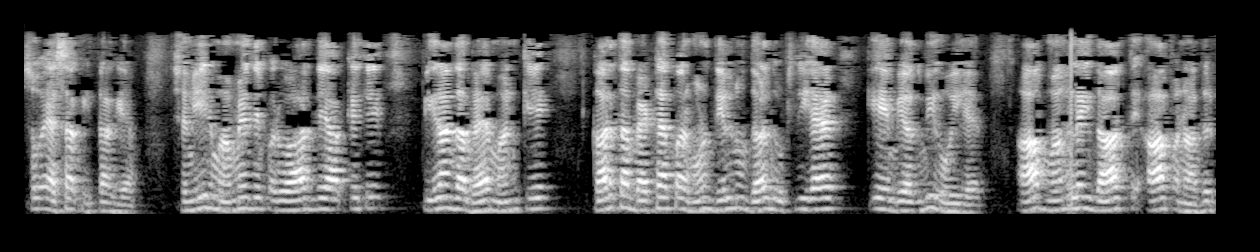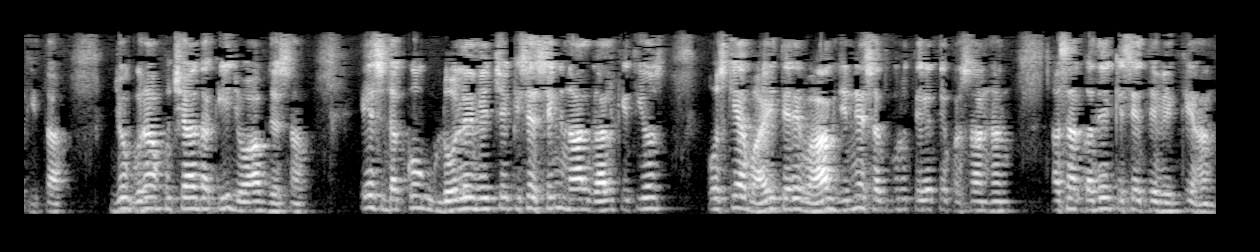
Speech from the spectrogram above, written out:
ਸੋ ਐਸਾ ਕੀਤਾ ਗਿਆ। ਸ਼ਮੀਰ ਮਾਮੇ ਦੇ ਪਰਿਵਾਰ ਦੇ ਆਕੇ ਤੇ ਪੀਰਾਂ ਦਾ ਭੈ ਮੰਨ ਕੇ ਕਰ ਤਾਂ ਬੈਠਾ, ਪਰ ਹੁਣ ਦਿਲ ਨੂੰ ਦਰਦ ਉੱਠਦੀ ਹੈ ਕਿ ਇਹ ਬੇਅਦਬੀ ਹੋਈ ਹੈ। ਆਪ ਮੰਗ ਲਈ ਦਾਤ ਤੇ ਆਪ ਅਨਾਦਰ ਕੀਤਾ। ਜੋ ਗੁਰਾਂ ਪੁੱਛਿਆ ਤਾਂ ਕੀ ਜਵਾਬ ਦੇਸਾਂ? ਇਸ ਡੱਕੋ ਡੋਲੇ ਵਿੱਚ ਕਿਸੇ ਸਿੰਘ ਨਾਲ ਗੱਲ ਕੀਤੀ, ਉਸ ਉਸ ਕਿਹਾ, ਭਾਈ, ਤੇਰੇ ਭਾਗ ਜਿੰਨੇ ਸਤਿਗੁਰੂ ਤੇਰੇ ਤੇ ਪ੍ਰਸੰਨ ਹਨ, ਅਸਾਂ ਕਦੇ ਕਿਸੇ ਤੇ ਵੇਖੇ ਹਨ।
